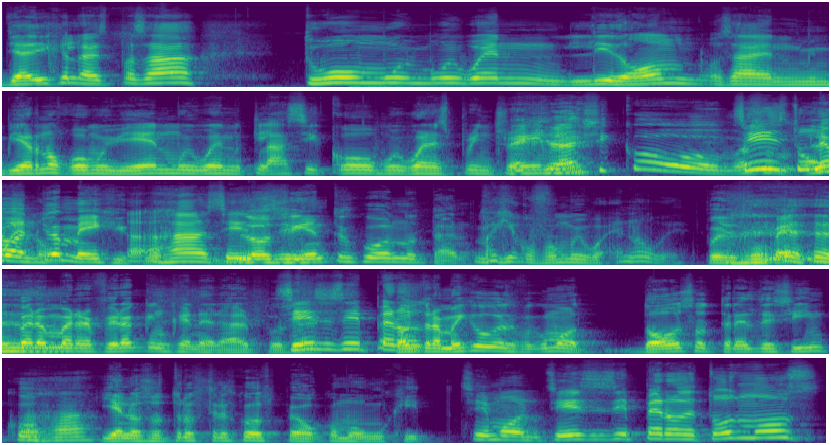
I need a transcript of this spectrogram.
ya dije la vez pasada, tuvo muy, muy buen lead-on. O sea, en invierno jugó muy bien, muy buen clásico, muy buen sprint training. El clásico sí, estuvo levantó a México. Ajá, sí, Los siguientes juegos no tanto. México fue muy bueno, güey. Pues, pero me refiero a que en general, pues. Sí, sí, sí, pero. Contra México se fue como dos o tres de cinco. Ajá. Y en los otros tres juegos pegó como un hit. Simón, sí, sí, sí. Pero de todos modos,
